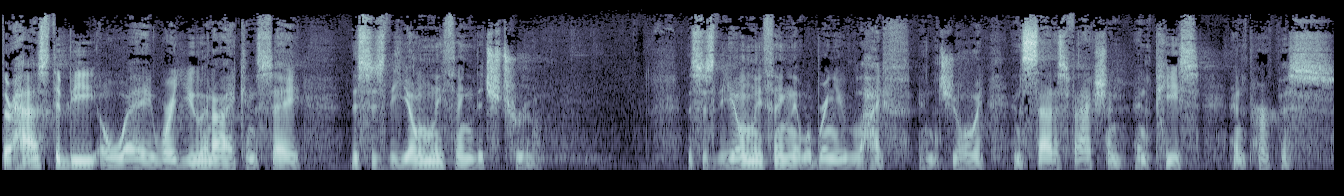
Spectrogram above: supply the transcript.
There has to be a way where you and I can say, This is the only thing that's true. This is the only thing that will bring you life and joy and satisfaction and peace and purpose.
